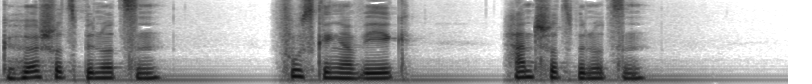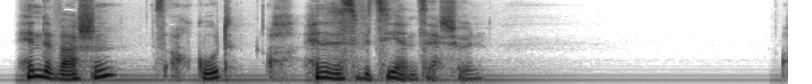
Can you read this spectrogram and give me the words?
Gehörschutz benutzen. Fußgängerweg, Handschutz benutzen, Hände waschen, ist auch gut. Oh, Hände desinfizieren, sehr schön. Oh.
